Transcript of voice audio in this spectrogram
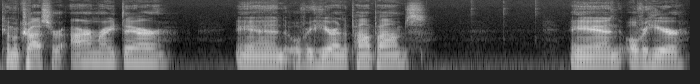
Come across her arm right there, and over here on the pom-poms and over here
